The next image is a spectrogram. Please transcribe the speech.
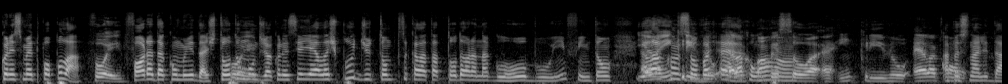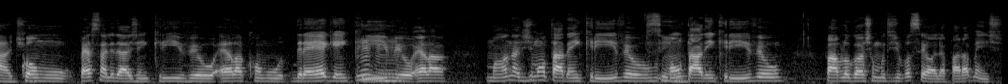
conhecimento popular. Foi. Fora da comunidade. Todo Foi. mundo já conhecia e ela explodiu, tanto que ela tá toda hora na Globo, enfim. Então, E ela, é alcançou incrível. ba- é, ela como pessoa é incrível. Ela A com, personalidade. como personalidade é incrível. Ela como drag é incrível. Ela, mano, a desmontada é incrível. Uhum. Sim. Montada é incrível. Pablo, eu gosto muito de você. Olha, parabéns.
